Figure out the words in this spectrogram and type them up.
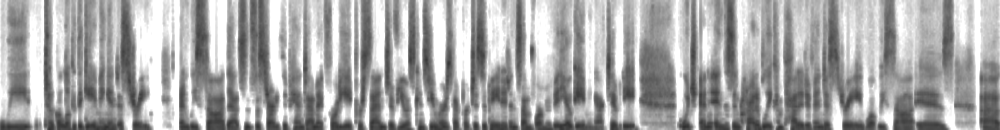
we took a look at the gaming industry. And we saw that since the start of the pandemic, 48% of US consumers have participated in some form of video gaming activity, which, and in this incredibly competitive industry, what we saw is uh,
